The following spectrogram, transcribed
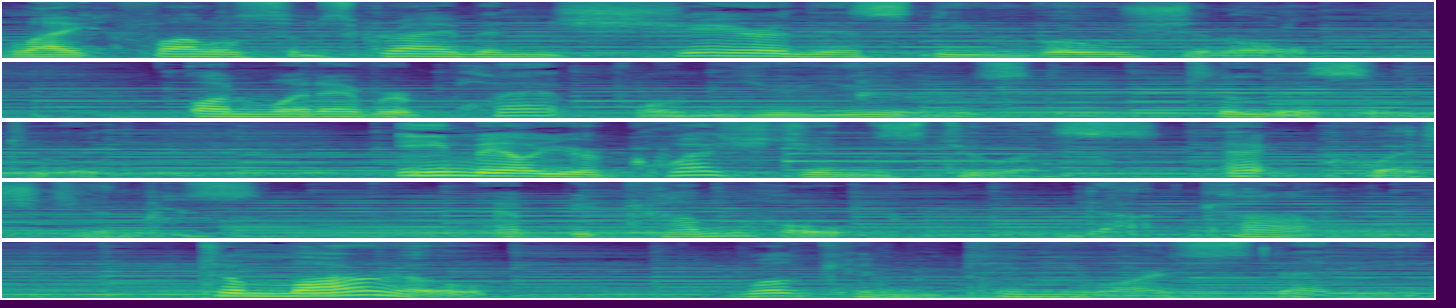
Like, follow, subscribe, and share this devotional on whatever platform you used to listen to it. Email your questions to us at questions at becomehope.com. Tomorrow, we'll continue our study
